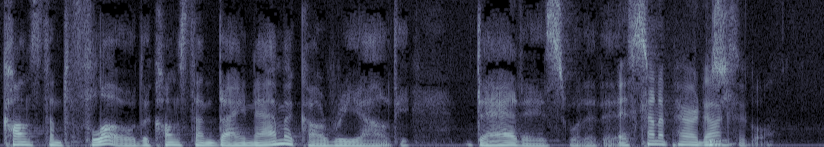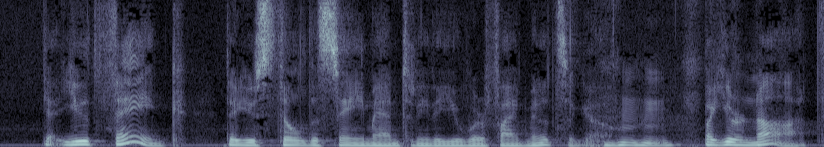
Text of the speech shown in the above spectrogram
constant flow, the constant dynamic of reality, that is what it is. it's kind of paradoxical. Yeah, you think that you're still the same Anthony that you were five minutes ago, mm-hmm. but you're not.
